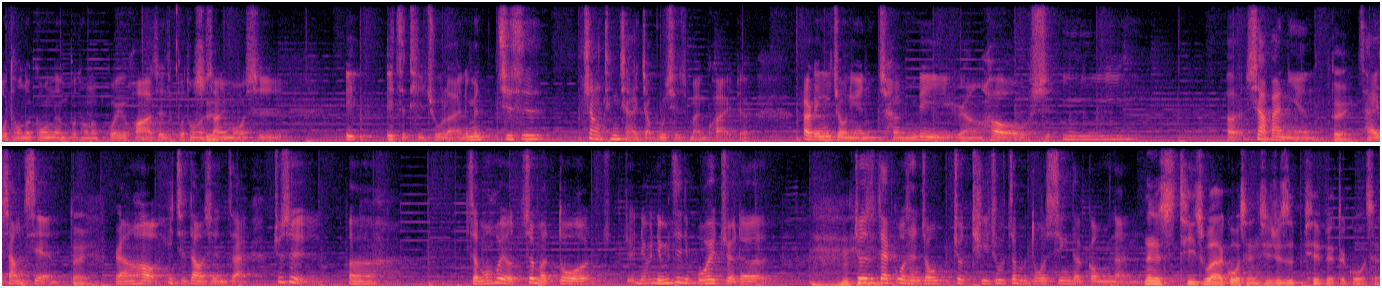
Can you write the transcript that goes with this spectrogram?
不同的功能、不同的规划，甚至不同的商业模式，一一直提出来。你们其实这样听起来脚步其实蛮快的。二零一九年成立，然后十一呃下半年对才上线对，然后一直到现在，就是呃怎么会有这么多？就你们你们自己不会觉得？就是在过程中就提出这么多新的功能，那个提出来的过程其实就是 pivot 的过程。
